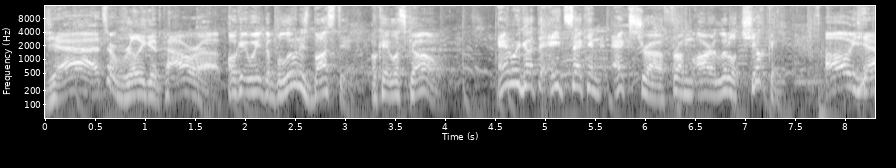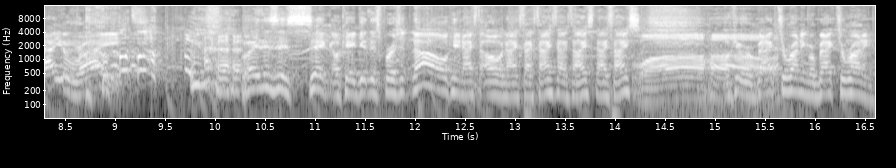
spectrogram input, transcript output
Yeah, that's a really good power up. Okay, wait, the balloon is busted. Okay, let's go. And we got the eight second extra from our little chicken. Oh yeah, you're right. Wait, this is sick. Okay, get this person. No, okay, nice. Oh, nice, nice, nice, nice, nice, nice, nice. Whoa. Okay, we're back to running. We're back to running.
